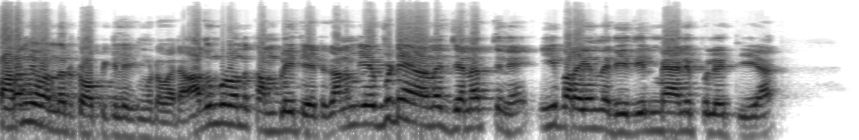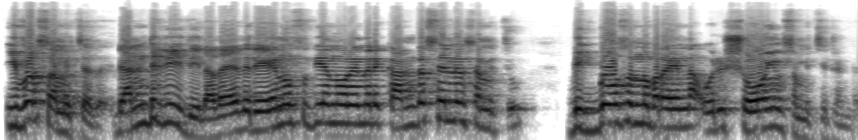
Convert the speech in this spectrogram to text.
പറഞ്ഞു വന്നൊരു ടോപ്പിക്കിലേക്കും കൂടെ വരാം. അതും കൂടെ ഒന്ന് കംപ്ലീറ്റ് ആയിട്ട്. കാരണം എവിടെയാണ് ജനത്തിനെ ഈ പറയുന്ന രീതിയിൽ മാനിപ്പുലേറ്റ് ചെയ്യാൻ ഇവർ ശ്രമിച്ചത്? രണ്ട് രീതിയിൽ. അതായത് രേണു സുധി എന്ന് പറയുന്ന ഒരു കണ്ടസ്റ്റന്റും ശ്രമിച്ചു. ബിഗ് ബോസ് എന്ന് പറയുന്ന ഒരു ഷോയും ശ്രമിച്ചിട്ടുണ്ട്.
